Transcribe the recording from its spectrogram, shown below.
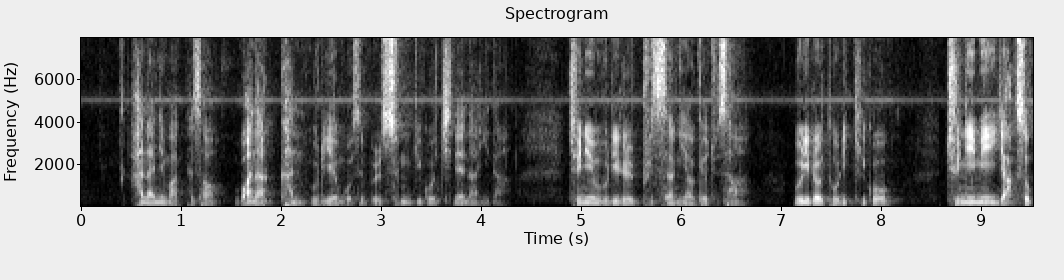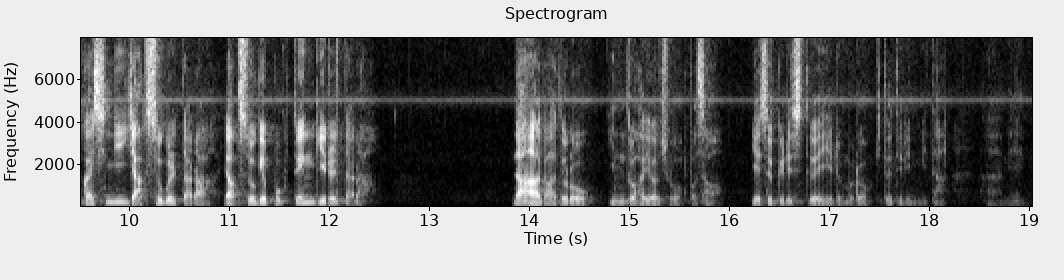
하나님 앞에서 완악한 우리의 모습을 숨기고 지내나이다. 주님 우리를 불쌍히 여겨 주사 우리로 돌이키고 주님이 약속하신 이 약속을 따라 약속의 복된 길을 따라 나아가도록 인도하여 주옵소서. 예수 그리스도의 이름으로 기도드립니다. 아멘.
